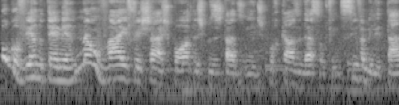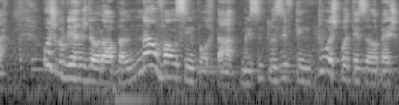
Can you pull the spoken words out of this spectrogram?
O governo Temer não vai fechar as portas para os Estados Unidos por causa dessa ofensiva militar. Os governos da Europa não vão se importar com isso. Inclusive tem duas potências europeias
